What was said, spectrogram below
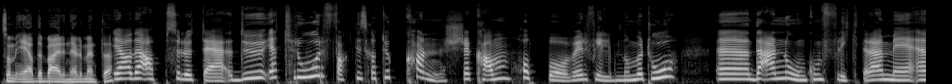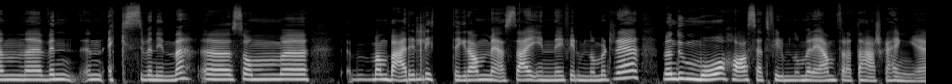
som er det bærende elementet? Ja, det er absolutt det. Du, jeg tror faktisk at du kanskje kan hoppe over film nummer to. Eh, Det er noen konflikter der med en, eh, en eksvenninne eh, som man bærer litt grann med seg inn i film nummer tre, men du må ha sett film nummer én for at det her skal henge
